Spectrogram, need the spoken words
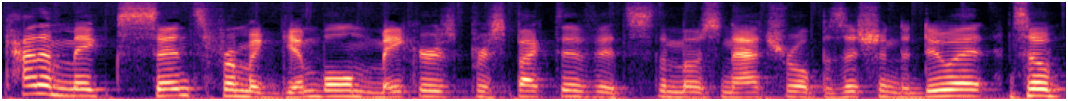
kind of makes sense from a gimbal maker's perspective. It's the most natural position to do it. So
